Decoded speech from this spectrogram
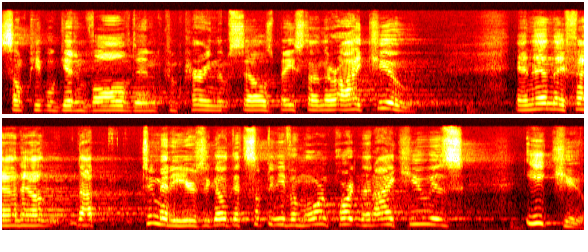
Some people get involved in comparing themselves based on their IQ. And then they found out not too many years ago that something even more important than IQ is EQ,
